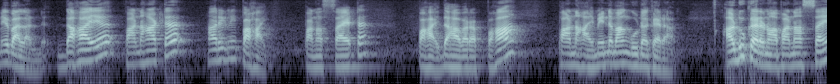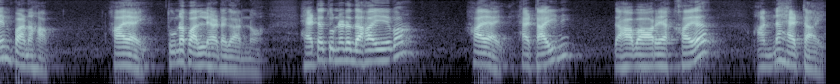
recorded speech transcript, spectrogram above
මේ බලන්න. දහය පණහට හරිනි පහයි. පනස් අයට පහයි දහවරක් පහ පණහයි මෙන්න මං ගුණ කරා. අඩු කරනවා පනස්සයෙන් පණහක්. හයයි තුන පල්ලෙ හට ගන්නවා. හැට තුනට දහයේවා හයයි හැටයිනේ දහවාරයක් හය අන්න හැටයි.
